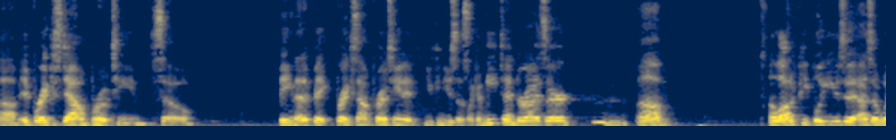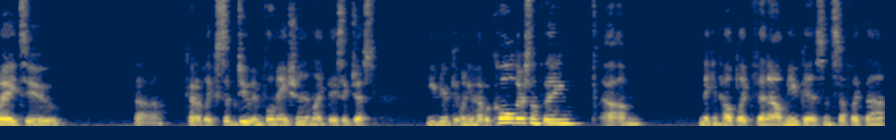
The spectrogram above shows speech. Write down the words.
um, it breaks down protein. So, being that it ba- breaks down protein, it, you can use it as like a meat tenderizer. Mm. Um, a lot of people use it as a way to uh, kind kind of like subdue inflammation. Like they suggest you drink it when you have a cold or something. Um, and they can help like thin out mucus and stuff like that.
